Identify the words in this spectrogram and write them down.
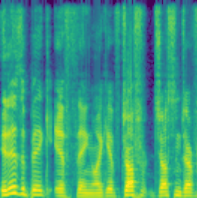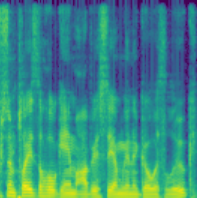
it is a big if thing. Like if Jeff, Justin Jefferson plays the whole game, obviously I'm gonna go with Luke.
